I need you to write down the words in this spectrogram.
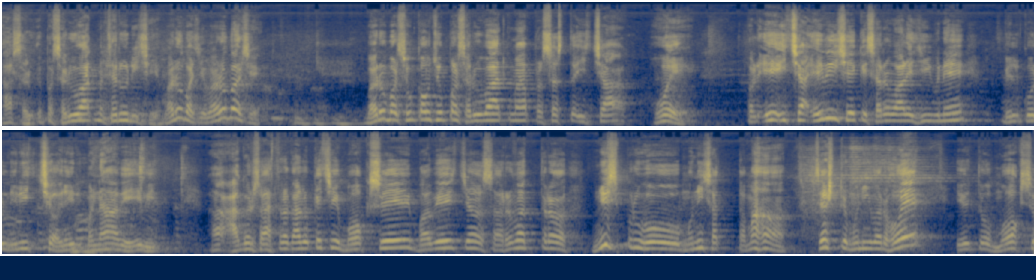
હા શરૂ પણ શરૂઆતમાં જરૂરી છે બરોબર છે બરોબર છે. બરોબર શું કહું છું પણ શરૂઆતમાં પ્રશસ્ત ઈચ્છા હોય પણ એ ઈચ્છા એવી છે કે સરવાળે જીવને બિલકુલ નિરીચ્છ નિર- બનાવે એવી. હા, આગળ શાસ્ત્રકારો કે છે, મોક્ષે ભવે ચ સર્વત્ર નિષ્પૃહો મુનિસત્તમઃ. શ્રેષ્ઠ મુનિવર હોય એ તો મોક્ષ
